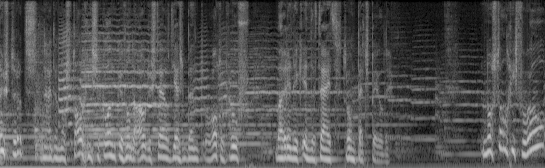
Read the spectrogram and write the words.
luistert naar de nostalgische klanken van de oude stijl jazzband Waterproof, waarin ik in de tijd trompet speelde. Nostalgisch vooral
